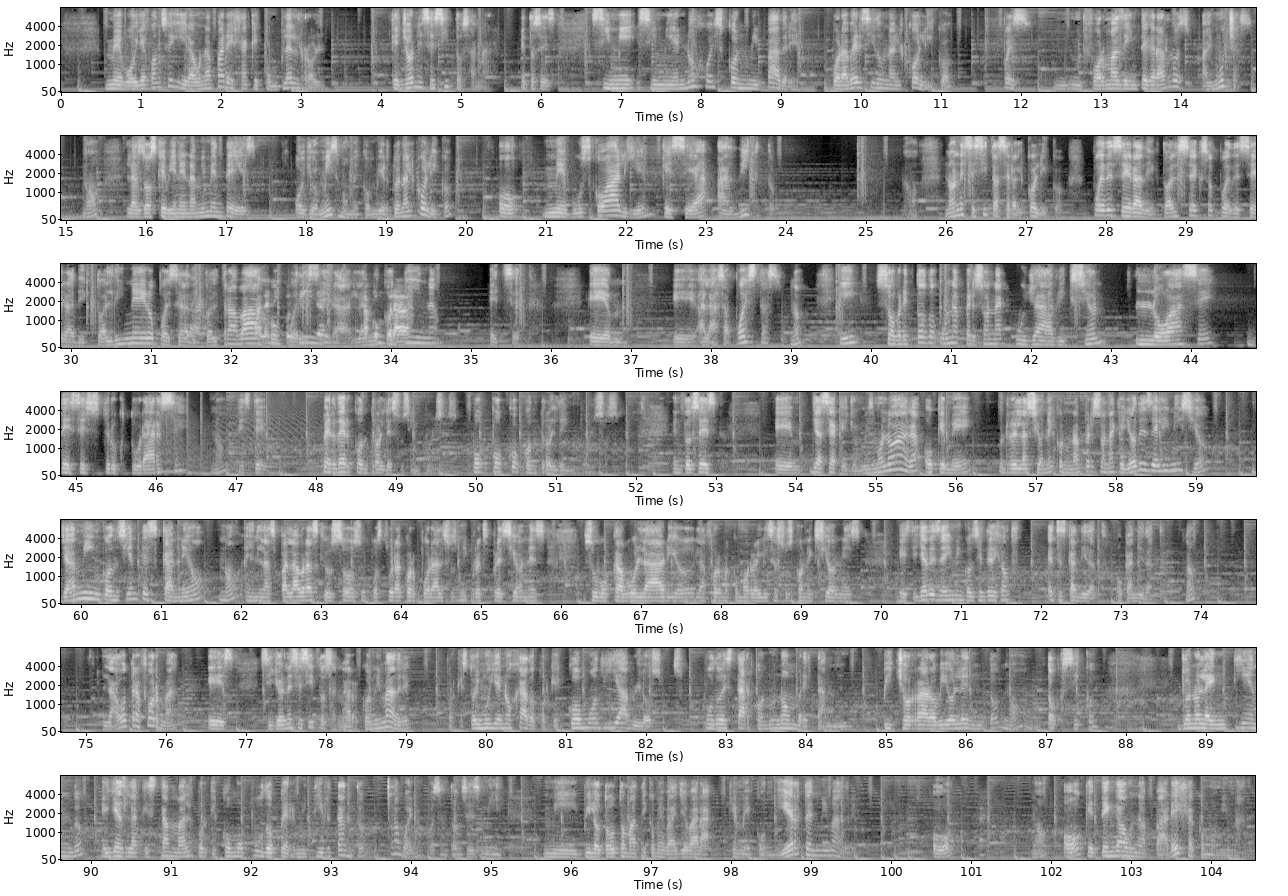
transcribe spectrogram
me voy a conseguir a una pareja que cumpla el rol que yo necesito sanar. Entonces, si mi, si mi enojo es con mi padre por haber sido un alcohólico, pues mm, formas de integrarlos hay muchas, ¿no? Las dos que vienen a mi mente es o yo mismo me convierto en alcohólico o me busco a alguien que sea adicto. No, no necesita ser alcohólico. Puede ser adicto al sexo, puede ser adicto al dinero, puede ser adicto al trabajo, puede ser a la nicotina, etc. Em, eh, a las apuestas, ¿no? Y sobre todo una persona cuya adicción lo hace desestructurarse, ¿no? Este, perder control de sus impulsos, poco control de impulsos. Entonces, eh, ya sea que yo mismo lo haga o que me relacione con una persona que yo desde el inicio ya mi inconsciente escaneó, ¿no? En las palabras que usó, su postura corporal, sus microexpresiones, su vocabulario, la forma como realiza sus conexiones. Este, ya desde ahí mi inconsciente dijo, este es candidato o candidata, ¿no? La otra forma es si yo necesito cenar con mi madre, porque estoy muy enojado, porque como diablos pudo estar con un hombre tan bicho raro, violento, ¿no? Tóxico. Yo no la entiendo, ella es la que está mal porque cómo pudo permitir tanto. Ah, bueno, pues entonces mi, mi piloto automático me va a llevar a que me convierta en mi madre. O, ¿no? O que tenga una pareja como mi madre.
